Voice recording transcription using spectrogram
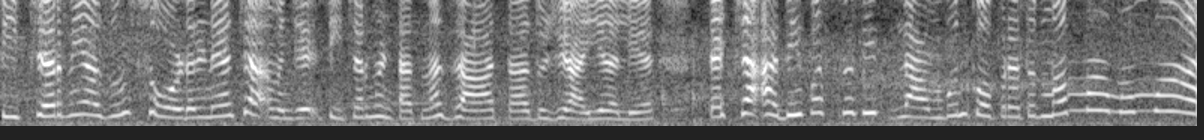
टीचरनी अजून सोडण्याच्या म्हणजे टीचर म्हणतात ना जा आता तुझी आई आली आहे. त्याच्या आधीपासून ती लांबून कोपऱ्यातून मम्मा मम्मा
